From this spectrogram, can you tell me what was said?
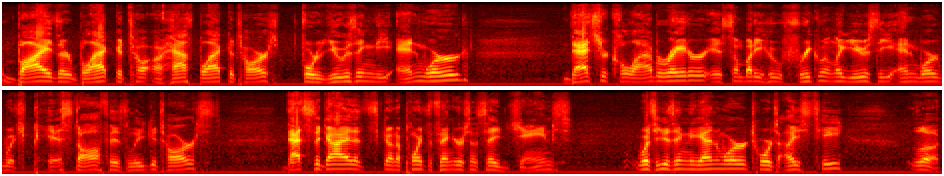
by their black guitar, uh, half black guitars for using the N word? That's your collaborator? Is somebody who frequently used the N word, which pissed off his lead guitarist? That's the guy that's going to point the fingers and say James was using the N word towards Ice T? Look,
